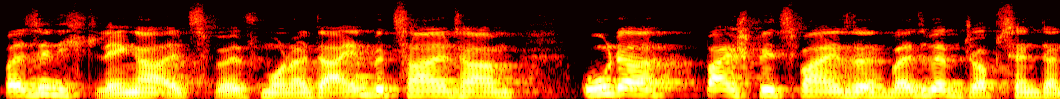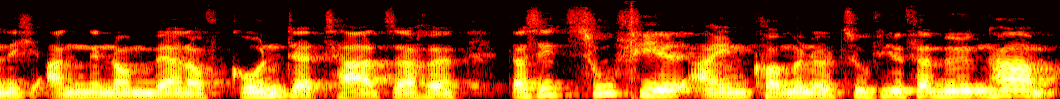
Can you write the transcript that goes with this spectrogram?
weil sie nicht länger als zwölf Monate einbezahlt haben oder beispielsweise, weil sie beim Jobcenter nicht angenommen werden aufgrund der Tatsache, dass sie zu viel Einkommen oder zu viel Vermögen haben.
